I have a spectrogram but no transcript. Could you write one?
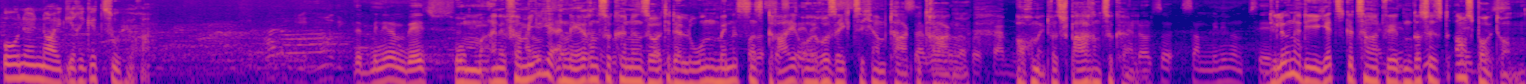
ohne neugierige Zuhörer. Um eine Familie ernähren zu können, sollte der Lohn mindestens 3,60 Euro am Tag betragen, auch um etwas sparen zu können. Die Löhne, die jetzt gezahlt werden, das ist Ausbeutung.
